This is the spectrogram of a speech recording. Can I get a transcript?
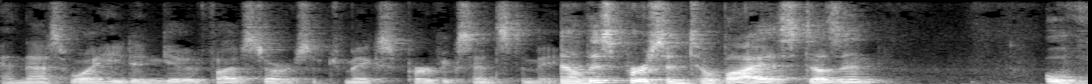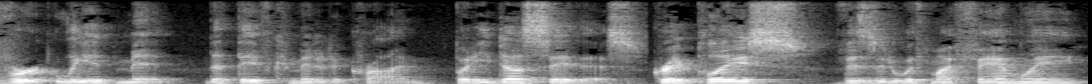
And that's why he didn't give it five stars, which makes perfect sense to me. Now, this person, Tobias, doesn't overtly admit that they've committed a crime, but he does say this. Great place, visited with my family,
